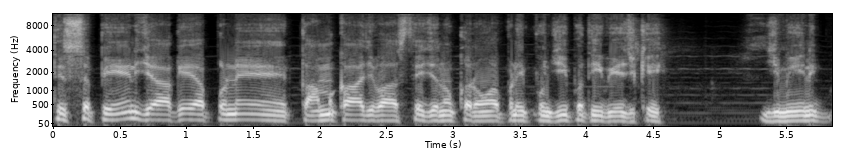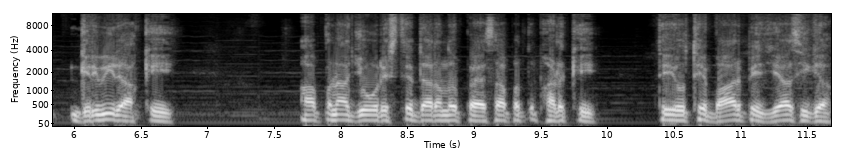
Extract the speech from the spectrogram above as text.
ਤੇ ਸਪੇਨ ਜਾ ਕੇ ਆਪਣੇ ਕੰਮਕਾਜ ਵਾਸਤੇ ਜਦੋਂ ਘਰੋਂ ਆਪਣੀ ਪੂੰਜੀਪਤੀ ਵੇਚ ਕੇ ਜ਼ਮੀਨ ਗਿਰਵੀ ਰੱਖ ਕੇ ਆਪਣਾ ਜੋ ਰਿਸ਼ਤੇਦਾਰਾਂ ਤੋਂ ਪੈਸਾ ਪੱਤ ਫੜ ਕੇ ਤੇ ਉੱਥੇ ਬਾਹਰ ਭੇਜਿਆ ਸੀਗਾ।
